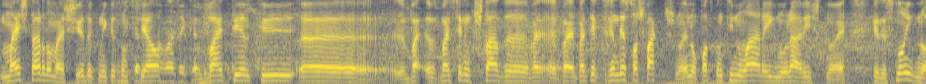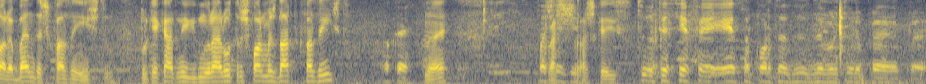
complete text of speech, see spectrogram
mais tarde ou mais cedo a comunicação, a comunicação social vai ter vai, ter que uh, vai, vai, ser encostada, vai, vai, ter que render-se aos factos, não é? Não pode continuar a ignorar isto, não é? Quer dizer, se não ignora bandas que fazem isto, porque é que há de ignorar outras formas de arte que fazem isto? Ok. Não é? Faz acho, acho, que é isso. a TCF é essa porta de, de abertura para, para...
